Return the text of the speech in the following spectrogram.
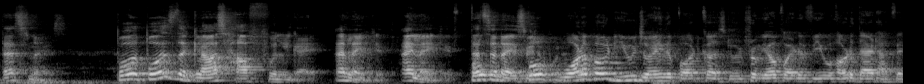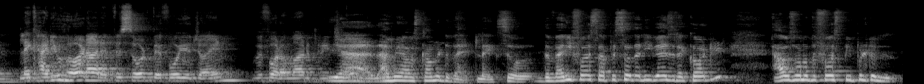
That's nice. Po, po the glass half full guy. I like it. I like it. That's a nice way Oh, to put it. what about you joining the podcast, dude? From your point of view, how did that happen? Like, had you heard our episode before you joined? Before Amar reached Yeah, out? I mean, I was coming to that. Like, so the very first episode that you guys recorded, I was one of the first people to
